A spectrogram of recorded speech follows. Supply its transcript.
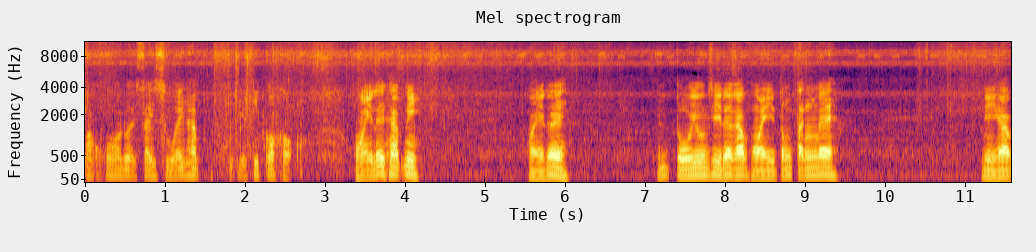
ปลาคอด้วยใส่สวยครับ เดี๋ยวติดกอเขาหอยเลยครับนี่ หอยเลยเห็นตัวยุ่จังสิแล้วครับ หอยต้องตังเลย นี่ครับ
